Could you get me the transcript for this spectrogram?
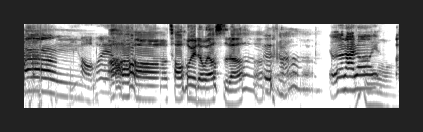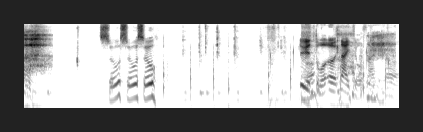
棒！你好会啊！哦，超会的，我要死了。啊，有人来了，哦，输输输！掠夺二耐久三，嗯，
